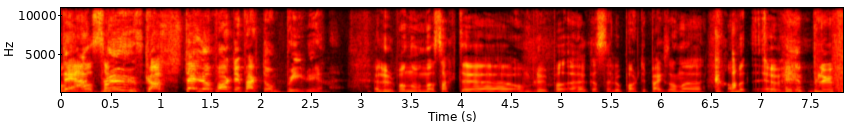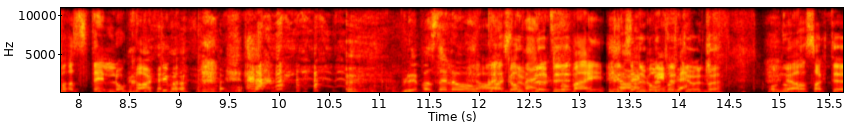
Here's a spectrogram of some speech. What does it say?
Det er Blue Castello Partypack! Nå blir du hjemme. Jeg lurer på om noen har sagt det om Blue Pa- eh, Castello Party Pack. Sånn, uh, Blue Castello partypack. Blue Pastello. ja, jeg snublet for meg. jeg snublet i ordene. Om noen Ja. har sagt det,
